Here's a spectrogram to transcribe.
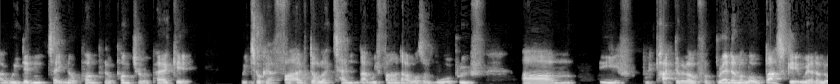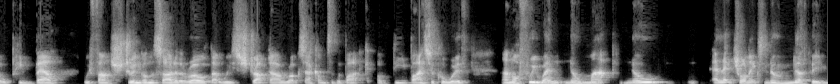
uh, we didn't take no pump no puncture repair kit we took a five dollar tent that we found out wasn't waterproof um, we packed a loaf of bread on a little basket. We had a little pink bell. We found string on the side of the road that we strapped our rucksack onto the back of the bicycle with, and off we went. No map, no electronics, no nothing.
